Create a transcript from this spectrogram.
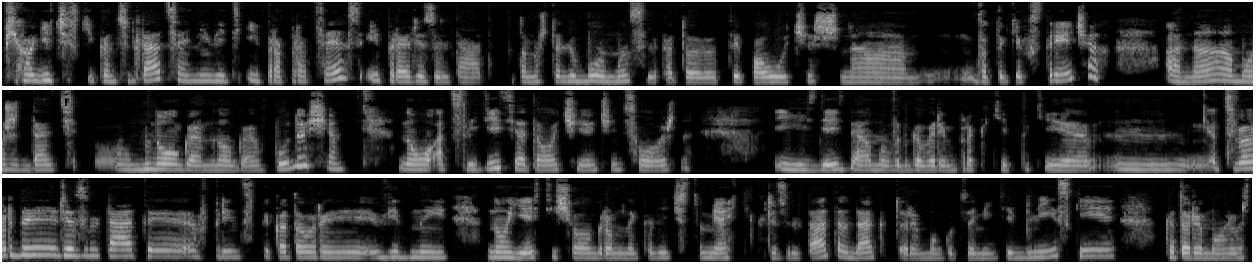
психологические консультации, они ведь и про процесс, и про результат, потому что любую мысль, которую ты получишь на вот таких встречах, она может дать многое-многое в будущем, но отследить это очень-очень сложно. И здесь, да, мы вот говорим про какие-то такие твердые результаты, в принципе, которые видны, но есть еще огромное количество мягких результатов, да, которые могут заметить близкие, которые может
